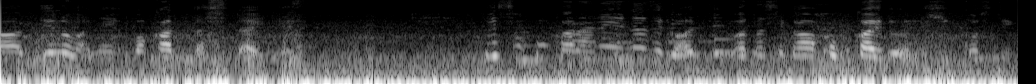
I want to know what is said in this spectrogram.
だっていうのがね分かった次第です。でそこからねなぜか私が北海道に引っ越して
